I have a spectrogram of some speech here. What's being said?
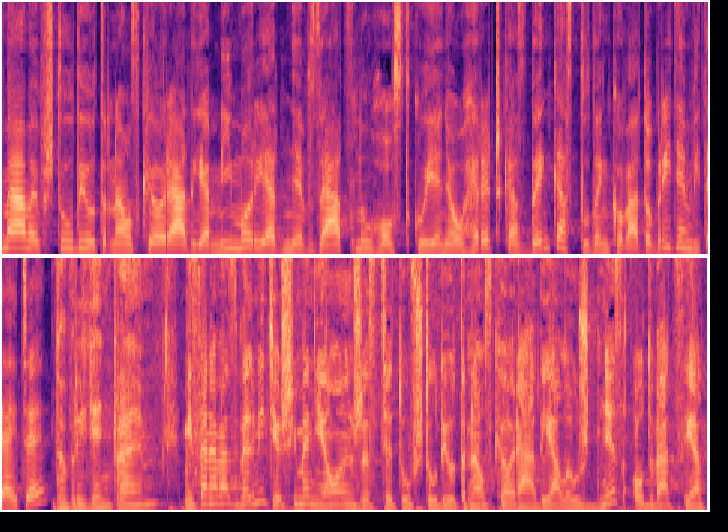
máme v štúdiu Trnavského rádia mimoriadne vzácnú hostku, je ňou herečka Zdenka Studenková. Dobrý deň, vitajte. Dobrý deň, prajem. My sa na vás veľmi tešíme, nielen, že ste tu v štúdiu Trnavského rádia, ale už dnes o 20.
